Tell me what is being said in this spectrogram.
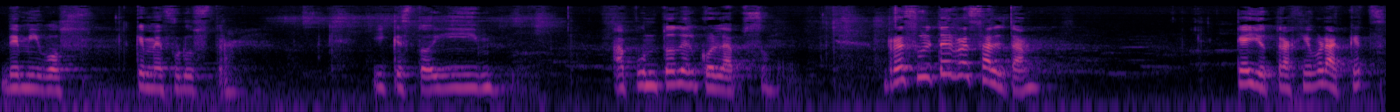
de mi voz que me frustra y que estoy a punto del colapso. Resulta y resalta que yo traje brackets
